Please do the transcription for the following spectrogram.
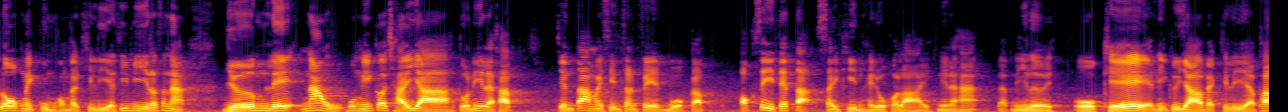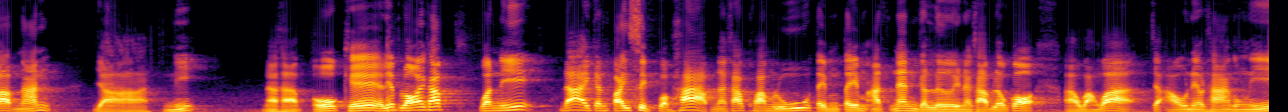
โรคในกลุ่มของแบคทีเรียที่มีลักษณะเยิ้มเละเน่า พวกนี้ก็ใช้ยาตัวนี้แหละครับ เจนต้าไมซินซัลเฟตบวกกับออกซิเตตะไซคินไฮโดรคลอไรด์นี่นะฮะ แบบนี้เลย โอเค อันนี้คือยาแบคทีเรีย ภาพนั้น ยานี้นะครับ โอเค เรียบร้อยครับ วันนี้ ได้กันไป 10 กว่าภาพนะครับความรู้เต็มเต็มอัดแน่นกันเลยนะครับ แล้วก็หวังว่าจะเอาแนวทางตรงนี้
